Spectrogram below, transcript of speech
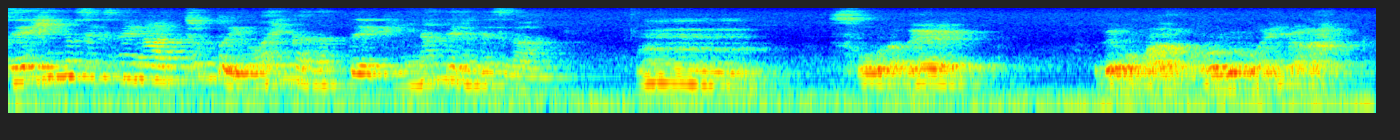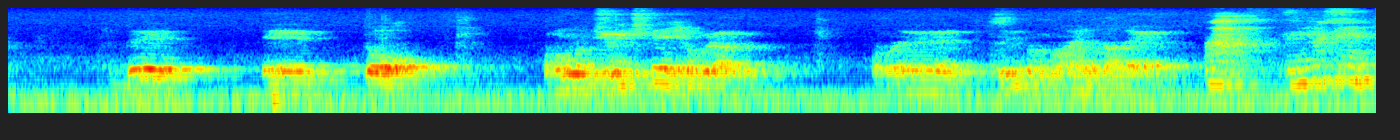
製品の説明がちょっと弱いかなって気になってるんですが。うーんそうだね。でもまあこの部分はいいかな。でえーっとこの11ページのグラフ。これずいぶん前のだね。あすみません。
